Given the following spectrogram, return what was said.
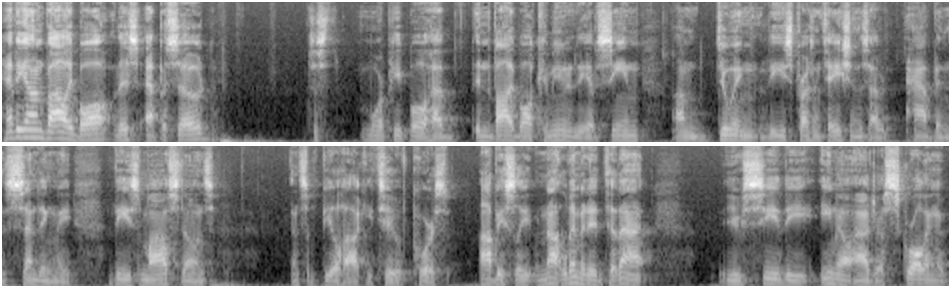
heavy on volleyball this episode. Just more people have in the volleyball community have seen I'm um, doing these presentations have, have been sending me these milestones and some field hockey too. Of course, obviously not limited to that. You see the email address scrolling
